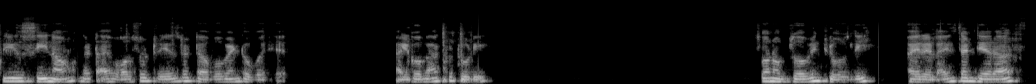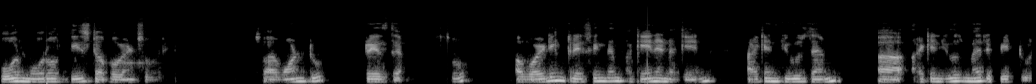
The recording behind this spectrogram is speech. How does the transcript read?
So you see now that I have also traced a turbo vent over here. I'll go back to 2D. So on observing closely, I realize that there are four more of these turbo vents over here. So I want to trace them. So avoiding tracing them again and again, I can use them. Uh, I can use my repeat tool.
